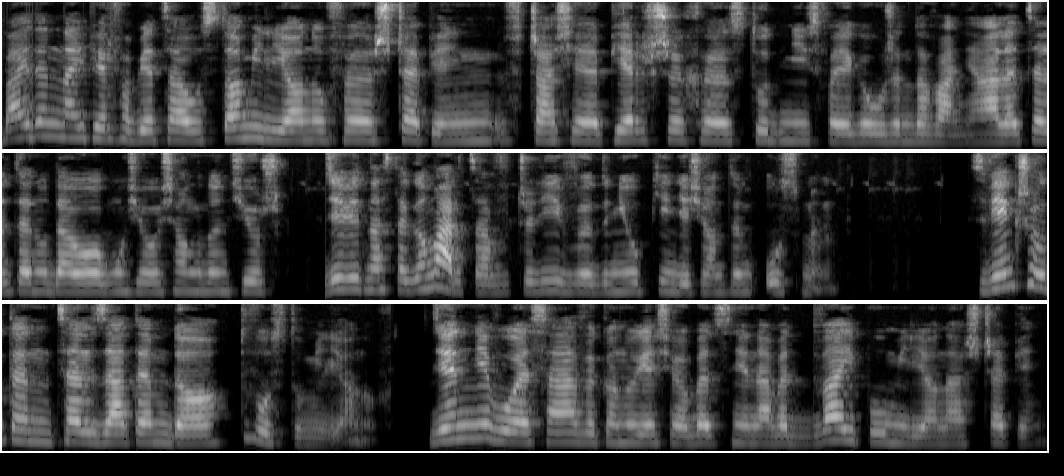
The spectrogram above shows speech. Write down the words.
Biden najpierw obiecał 100 milionów e, szczepień w czasie pierwszych 100 e, dni swojego urzędowania, ale cel ten udało mu się osiągnąć już 19 marca, czyli w dniu 58. Zwiększył ten cel zatem do 200 milionów. Dziennie w USA wykonuje się obecnie nawet 2,5 miliona szczepień.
